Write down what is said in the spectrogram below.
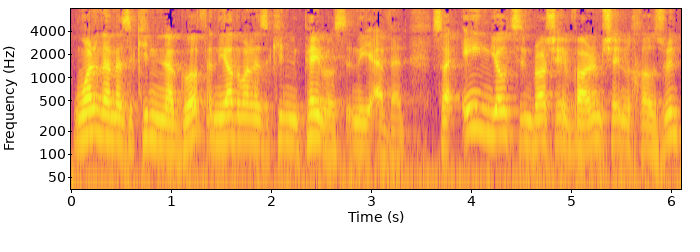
One of them has a kinyan aguf, and the other one has a kinyan peros in the Eved. So ein yotzin brashe evarim shein.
